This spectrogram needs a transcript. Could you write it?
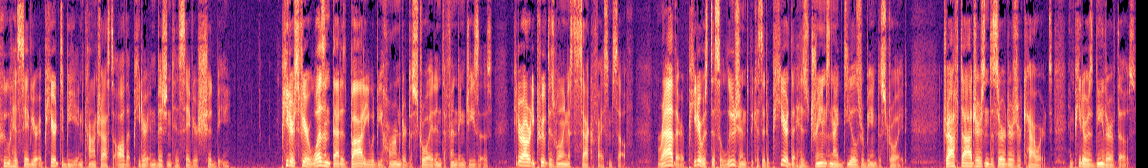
who his Savior appeared to be in contrast to all that Peter envisioned his Savior should be. Peter's fear wasn't that his body would be harmed or destroyed in defending Jesus. Peter already proved his willingness to sacrifice himself. Rather, Peter was disillusioned because it appeared that his dreams and ideals were being destroyed. Draft dodgers and deserters are cowards, and Peter was neither of those.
